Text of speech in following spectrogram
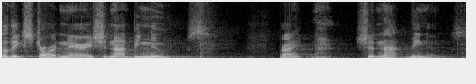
So the extraordinary should not be news, right? Should not be news.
